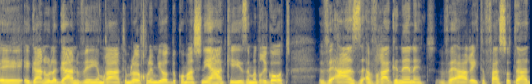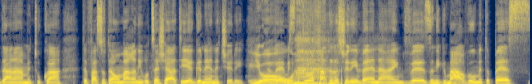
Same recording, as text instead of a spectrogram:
אה, הגענו לגן והיא אמרה, אתם לא יכולים להיות בקומה שנייה כי זה מדרגות. ואז עברה גננת, וארי תפס אותה, דנה המתוקה, תפס אותה, הוא אמר, אני רוצה שאת תהיה גננת שלי. יואו. והם הסתכלו אחד על השני בעיניים, וזה נגמר, והוא מטפס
